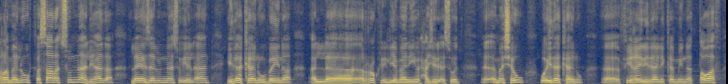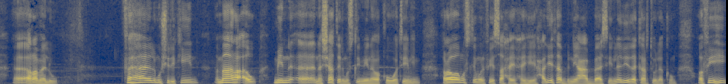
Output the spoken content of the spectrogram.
رملوه فصارت سنة لهذا لا يزال الناس إلى الآن إذا كانوا بين الركن اليماني والحجر الأسود مشوا وإذا كانوا في غير ذلك من الطواف رملوا. فهل المشركين ما رأوا من آه، نشاط المسلمين وقوتهم؟ روى مسلم في صحيحه حديث ابن عباس الذي ذكرت لكم وفيه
